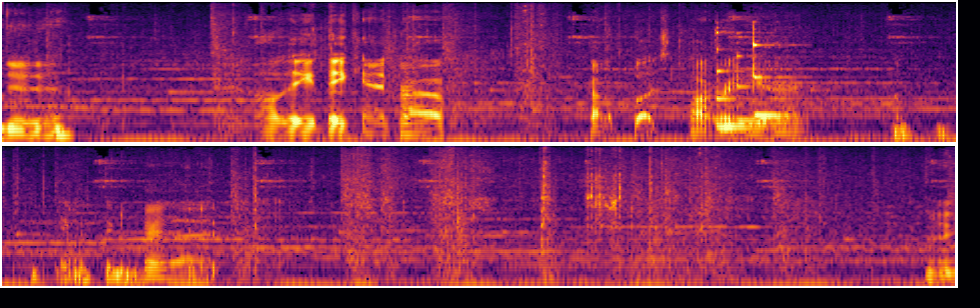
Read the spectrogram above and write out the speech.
Yeah. You know, they they can't drive. Got a blood spot right here. Take a picture of that. Alright.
